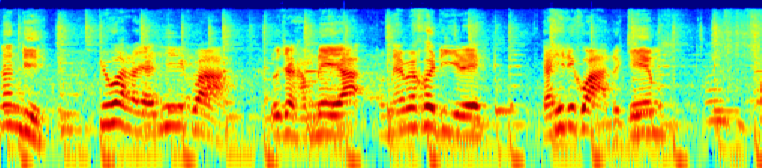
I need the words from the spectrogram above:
นั่นดิ พี่ว่าเราย้ายที่ดีกว่า เราจะทำเลอะตรงนี้ไม่ค่อยดีเลย ย้ายที่ดีกว่า เดี๋ยวเกมอืมไป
